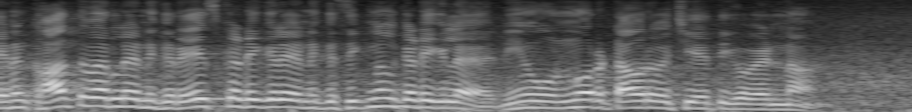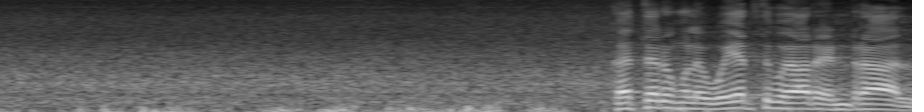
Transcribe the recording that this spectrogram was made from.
எனக்கு காற்று வரல எனக்கு ரேஸ் கிடைக்கல எனக்கு சிக்னல் கிடைக்கல. நீ இன்னொரு டவரை வச்சு ஏற்றிக்க வேண்டாம். கத்தர் உங்களை உயர்த்துவார் என்றால்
